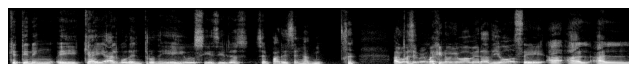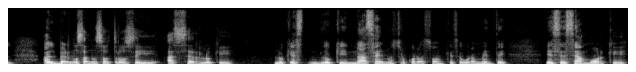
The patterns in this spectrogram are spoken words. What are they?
que tienen, eh, que hay algo dentro de ellos y decirles, se parecen a mí. algo así me imagino yo a ver a Dios eh, al, al, vernos a nosotros eh, hacer lo que, lo, que, lo que nace en nuestro corazón, que seguramente es ese amor que,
